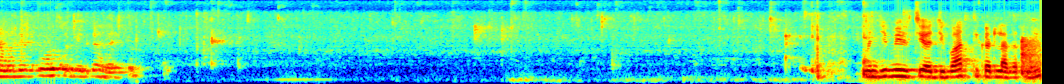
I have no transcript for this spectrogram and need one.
यामध्ये थोडंसं मीठ घालायचं. म्हणजे मिरची अजिबात तिखट लागत नाही.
